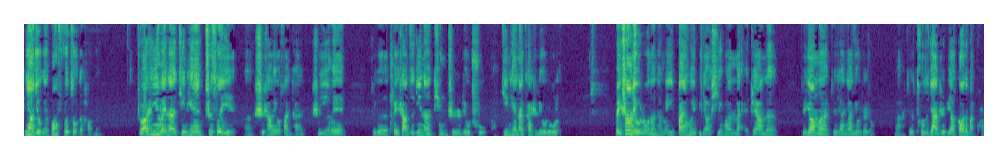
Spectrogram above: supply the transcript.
酿酒跟光伏走得好呢？主要是因为呢，今天之所以啊市场有反弹，是因为这个北上资金呢停止流出，今天呢开始流入了。北上流入呢，他们一般会比较喜欢买这样的，就要么就像酿酒这种啊，就是投资价值比较高的板块；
